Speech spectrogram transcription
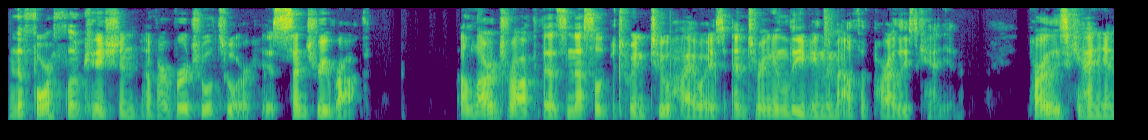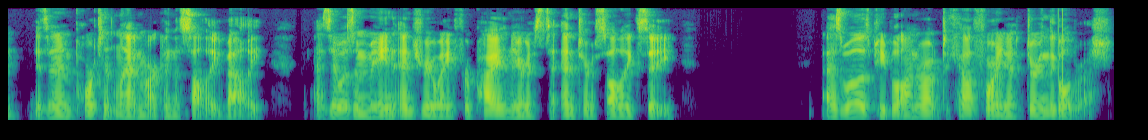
The fourth location of our virtual tour is Century Rock, a large rock that is nestled between two highways entering and leaving the mouth of Parley's Canyon. Parley's Canyon is an important landmark in the Salt Lake Valley, as it was a main entryway for pioneers to enter Salt Lake City, as well as people en route to California during the gold rush.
